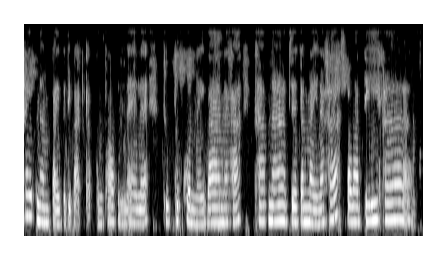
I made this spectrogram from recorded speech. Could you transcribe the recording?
ให้นำไปปฏิบัติกับคุณพ่อคุณแม่และทุกๆคนในบ้านนะคะ คาบหน้าเจอกันใหม่นะคะ สวัสดีค่ะ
